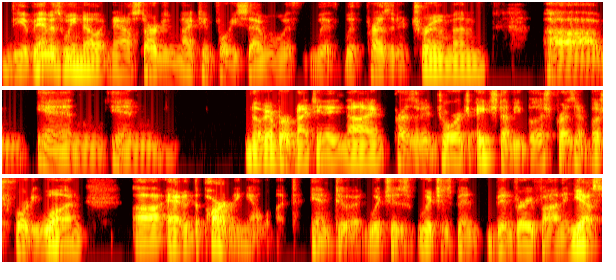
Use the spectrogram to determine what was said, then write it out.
the event as we know it now started in 1947 with with with president truman um, in in November of 1989, President George H.W. Bush, President Bush 41, uh, added the pardoning element into it, which is which has been been very fun. And yes,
